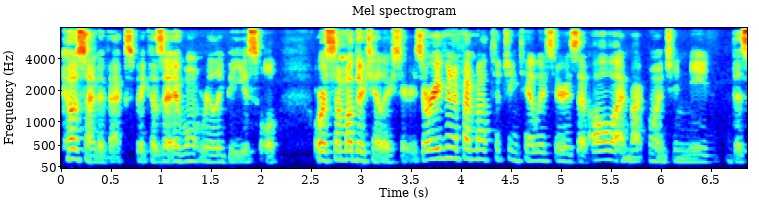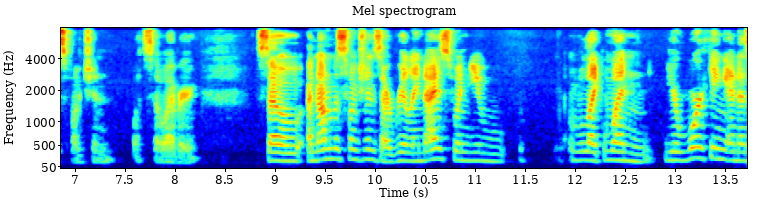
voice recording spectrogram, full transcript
cosine of x, because it won't really be useful or some other Taylor series. Or even if I'm not touching Taylor series at all, I'm not going to need this function whatsoever. So anonymous functions are really nice when you, like when you're working in a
